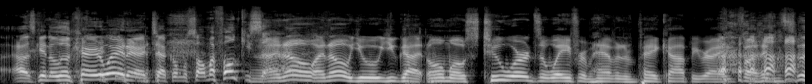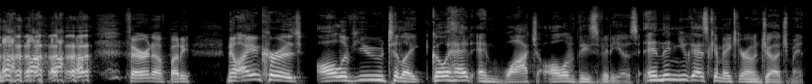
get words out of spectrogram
I- I was getting a little carried away there. Chuck almost saw my funky side. I know, I know. You you got almost two words away from having to pay copyright fines. Fair enough, buddy. Now, I encourage all of you to like go ahead and watch all of these videos and then you guys can make your own judgment.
